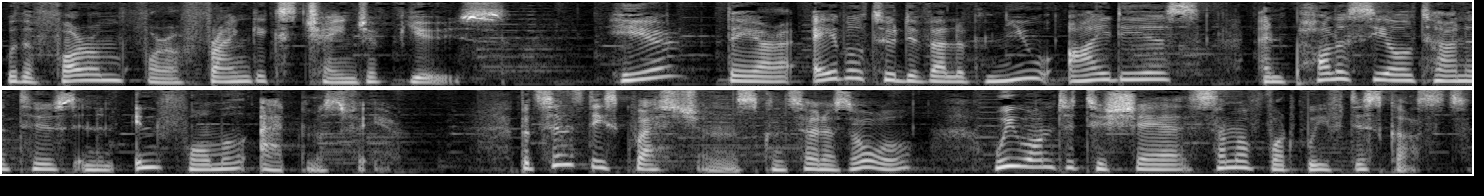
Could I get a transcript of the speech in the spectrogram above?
with a forum for a frank exchange of views. Here, they are able to develop new ideas and policy alternatives in an informal atmosphere. But since these questions concern us all, we wanted to share some of what we've discussed.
